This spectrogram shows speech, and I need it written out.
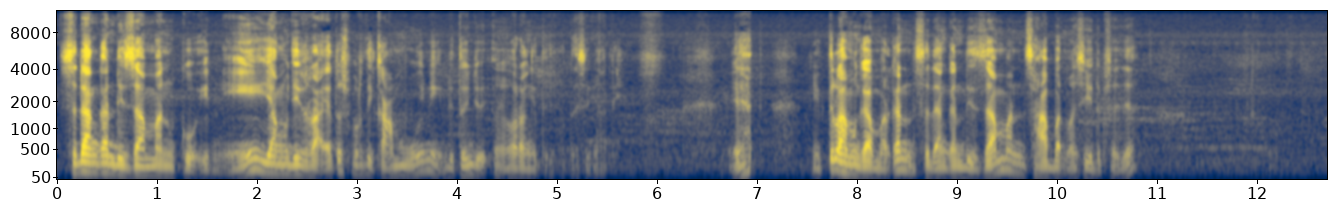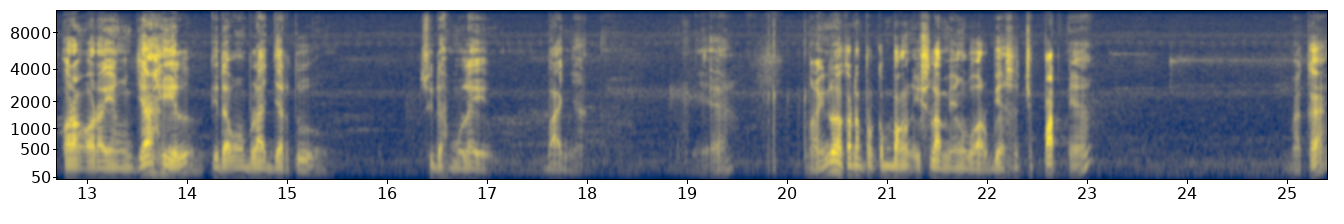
Sedangkan di zamanku ini yang menjadi rakyat itu seperti kamu ini ditunjuk orang itu kata Sirina Ali. Ya. Itulah menggambarkan sedangkan di zaman sahabat masih hidup saja orang-orang yang jahil tidak mau belajar tuh sudah mulai banyak ya. Nah inilah karena perkembangan Islam yang luar biasa cepatnya. Maka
